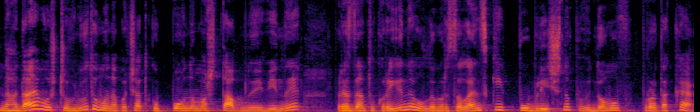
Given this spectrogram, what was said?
Нагадаємо, що в лютому, на початку повномасштабної війни, президент України Володимир Зеленський публічно повідомив про таке.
